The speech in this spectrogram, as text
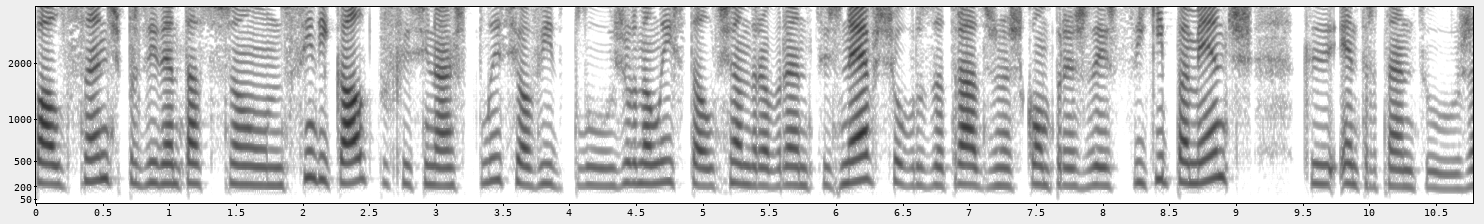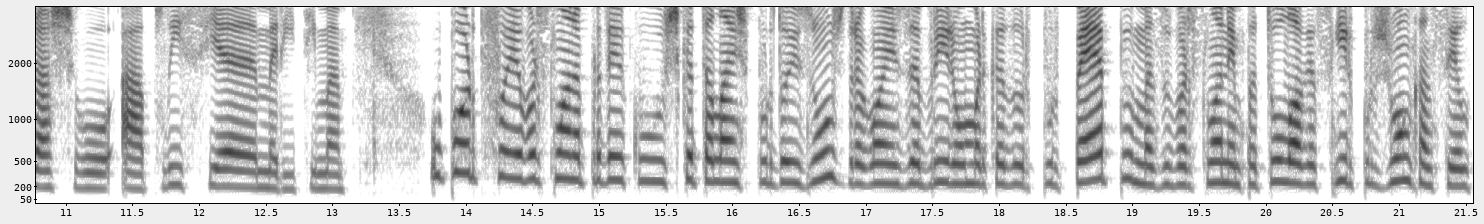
Paulo Santos, presidente da Associação Sindical de Profissionais de Polícia, ouvido pelo jornalista Alexandre Abrantes Neves sobre os atrasos nas compras destes equipamentos, que entretanto já chegou à Polícia Marítima. O Porto foi a Barcelona perder com os catalães por 2-1. Os dragões abriram o marcador por Pepe, mas o Barcelona empatou logo a seguir por João Cancelo,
